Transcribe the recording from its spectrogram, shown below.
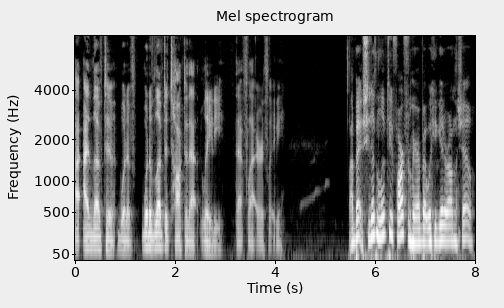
I, I love to would have would have loved to talk to that lady, that flat Earth lady. I bet she doesn't live too far from here. I bet we could get her on the show.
